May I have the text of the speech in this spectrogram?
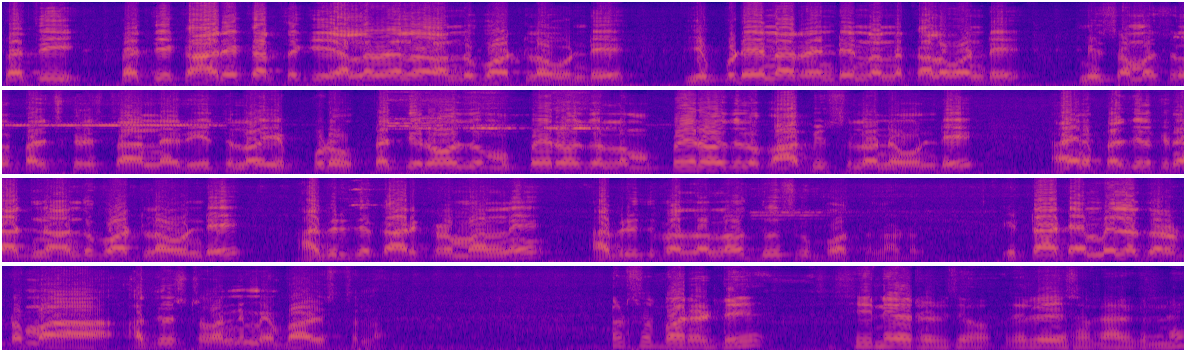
ప్రతి ప్రతి కార్యకర్తకి ఎల్లవేళ అందుబాటులో ఉండి ఎప్పుడైనా రండి నన్ను కలవండి మీ సమస్యలను పరిష్కరిస్తాననే రీతిలో ఎప్పుడు ప్రతిరోజు ముప్పై రోజుల్లో ముప్పై రోజులు ఆఫీసులోనే ఉండి ఆయన ప్రజలకు అందుబాటులో ఉండి అభివృద్ధి కార్యక్రమాలని అభివృద్ధి పదంలో దూసుకుపోతున్నాడు. ఇట్లాంటి ఎమ్మెల్యే దొరకటం మా అదృష్టం అని మేము భావిస్తున్నాం. వెంకట సుబ్బారెడ్డి సీనియర్ తెలుగుదేశం నాయకుడిని.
